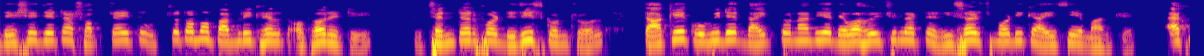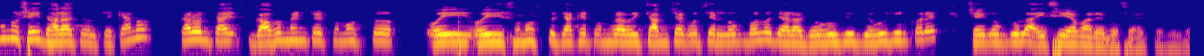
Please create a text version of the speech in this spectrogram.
দেশে যেটা সবচাইতে উচ্চতম public health authority centre for disease control তাকে কোভিডের দায়িত্ব না দিয়ে দেওয়া হয়েছিল একটা রিসার্চ বডিকে আইসিএমআর কে এখনও সেই ধারা চলছে। কেন? কারণ তাই গভর্নমেন্টের সমস্ত ওই ওই সমস্ত যাকে তোমরা ওই চামচা গোছের লোক বলো, যারা জহুজুর জহুজুর করে, সেই লোকগুলো আইসিএমআর বসে আছে বলে।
